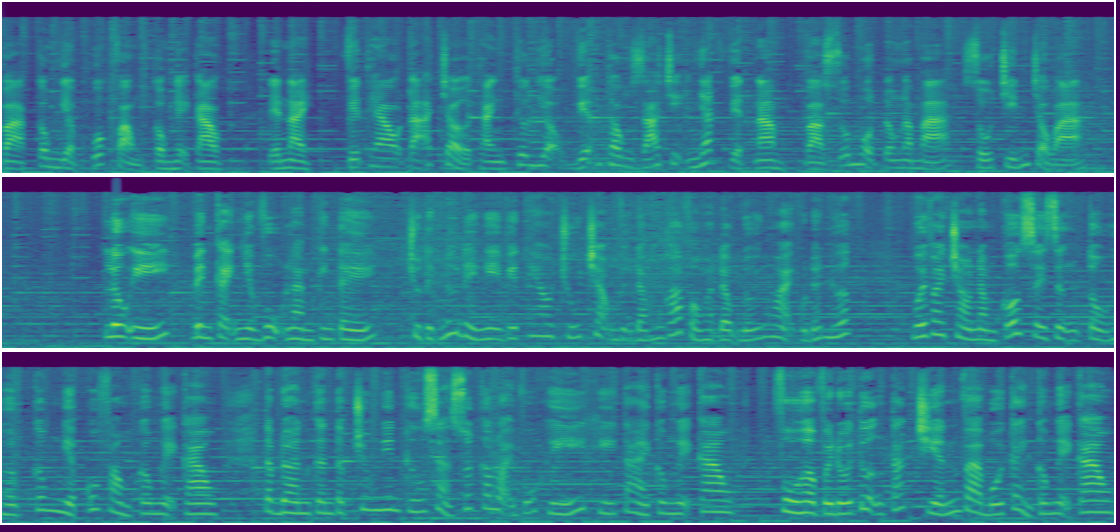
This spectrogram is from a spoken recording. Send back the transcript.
và công nghiệp quốc phòng công nghệ cao. Đến nay, Viettel đã trở thành thương hiệu viễn thông giá trị nhất Việt Nam và số 1 Đông Nam Á, số 9 châu Á. Lưu ý, bên cạnh nhiệm vụ làm kinh tế, Chủ tịch nước đề nghị Viettel chú trọng việc đóng góp vào hoạt động đối ngoại của đất nước, với vai trò nòng cốt xây dựng tổ hợp công nghiệp quốc phòng công nghệ cao, tập đoàn cần tập trung nghiên cứu sản xuất các loại vũ khí, khí tài công nghệ cao, phù hợp với đối tượng tác chiến và bối cảnh công nghệ cao.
